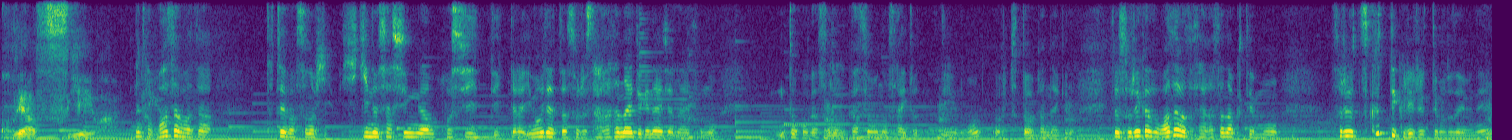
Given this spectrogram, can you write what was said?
これはすげえわ。なんかわざわざ例えばそのひ引きの写真が欲しいって言ったら今までだったらそれを探さないといけないじゃない。そのどこがその画像のサイトっていうの、ちょっとわかんないけど、それがわざわざ探さなくてもそれを作ってくれるってことだよね、うん。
